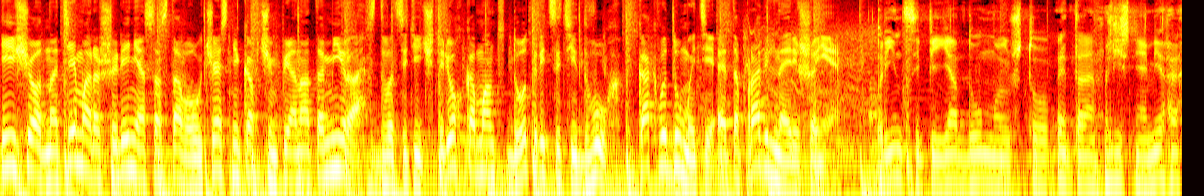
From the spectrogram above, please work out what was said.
И еще одна тема – расширение состава участников чемпионата мира с 24 команд до 32. Как вы думаете, это правильное решение? Принципе, я думаю, что это лишняя мера.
